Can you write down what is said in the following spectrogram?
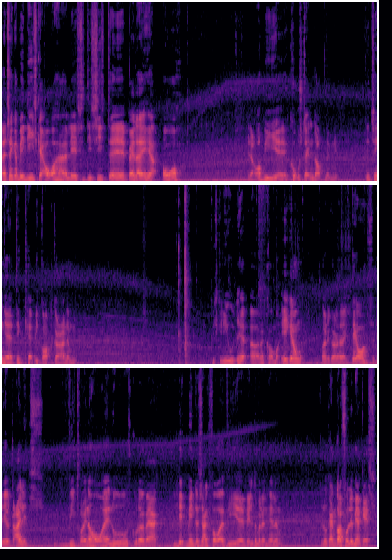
Jeg tænker, at vi lige skal over her læse de sidste øh, baller af her over, eller op i øh, kostallen op nemlig. Det tænker jeg, det kan vi godt gøre nemlig. Vi skal lige ud her, og der kommer ikke nogen, og det gør der heller ikke derovre, så det er jo dejligt. Vi drøner over, at nu skulle der være lidt mindre chance for, at vi øh, vælter med den her. Så nu kan den godt få lidt mere gas.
